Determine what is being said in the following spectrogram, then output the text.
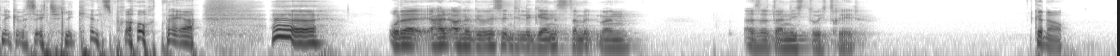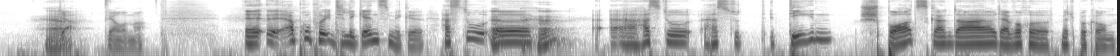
eine gewisse Intelligenz braucht. Naja. Äh, Oder halt auch eine gewisse Intelligenz, damit man also dann nicht durchdreht. genau. Ja. Ja, wie auch immer. Äh, äh, apropos Intelligenz, Mickel, hast du, äh, hast du, hast du den Sportskandal der Woche mitbekommen?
